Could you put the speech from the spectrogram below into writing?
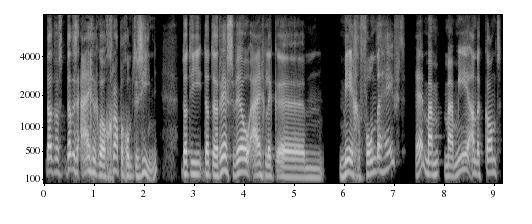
dat, was, dat is eigenlijk wel grappig om te zien. Dat, die, dat de rest wel eigenlijk ehm, meer gevonden heeft. Hè? Maar, maar meer aan de kant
